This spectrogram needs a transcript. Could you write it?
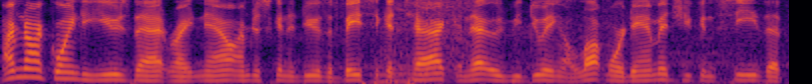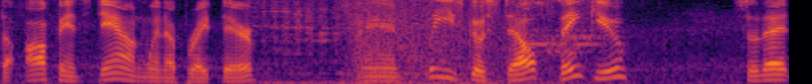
I'm not going to use that right now. I'm just going to do the basic attack, and that would be doing a lot more damage. You can see that the offense down went up right there. And please go stealth. Thank you. So that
